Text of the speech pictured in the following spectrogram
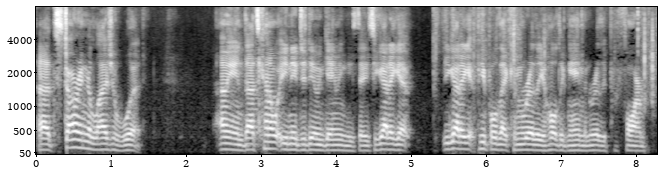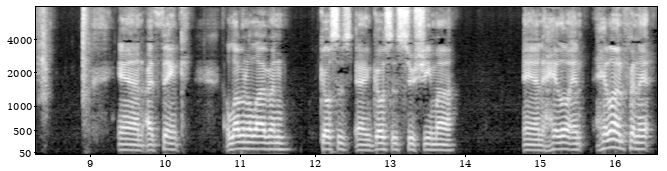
uh, starring Elijah Wood. I mean, that's kind of what you need to do in gaming these days. You got to get you got to get people that can really hold a game and really perform. And I think Eleven Eleven Ghost of, and Ghost of Tsushima, and Halo and Halo Infinite,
